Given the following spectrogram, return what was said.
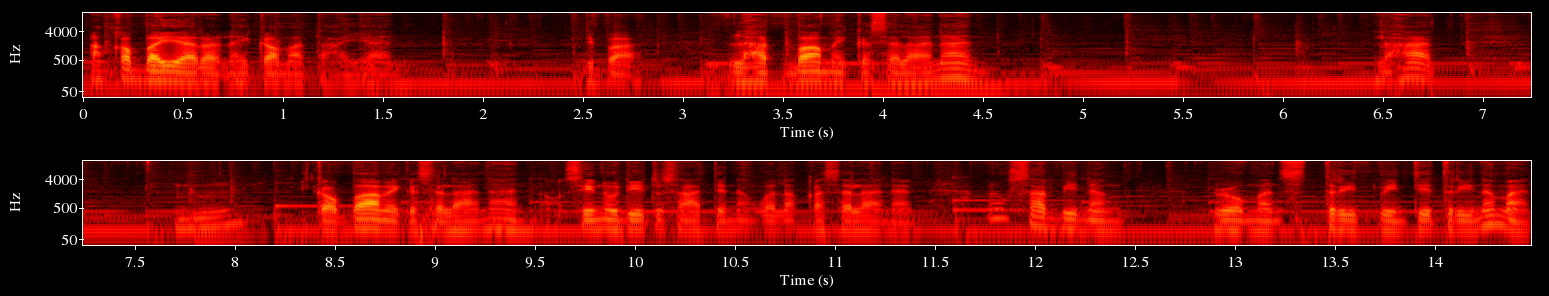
ang kabayaran ay kamatayan. 'Di ba? Lahat ba may kasalanan? Lahat. Hmm? Ikaw ba may kasalanan? O, sino dito sa atin ang walang kasalanan? Anong sabi ng Romans 3.23 naman?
